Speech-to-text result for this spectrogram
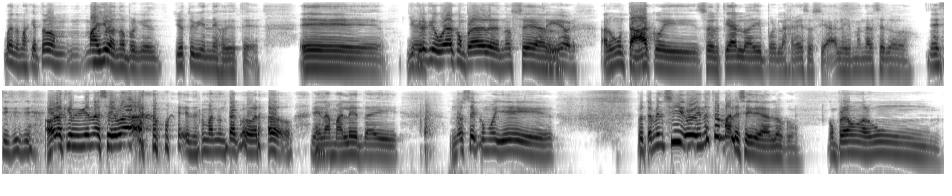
Bueno, más que todo, más yo, ¿no? Porque yo estoy bien lejos de ustedes. Eh, yo creo que voy a comprar, no sé, al- Seguidores. Algún taco y sortearlo ahí por las redes sociales y mandárselo. Eh, sí, sí, sí. Ahora que Viviana se va, pues, te mando un taco dorado en la maleta y no sé cómo llegue. Pero también sí, oye, no está mal esa idea, loco. Comprar un- algún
